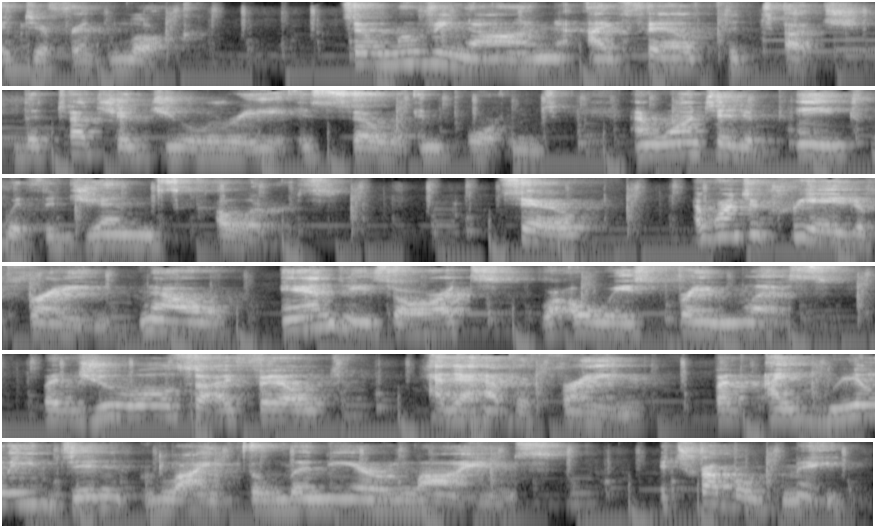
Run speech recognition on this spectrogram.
a different look. So, moving on, I felt the touch. The touch of jewelry is so important. I wanted to paint with the gems colors. So, I want to create a frame. Now, Andy's arts were always frameless. But jewels, I felt, had to have a frame. But I really didn't like the linear lines. It troubled me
